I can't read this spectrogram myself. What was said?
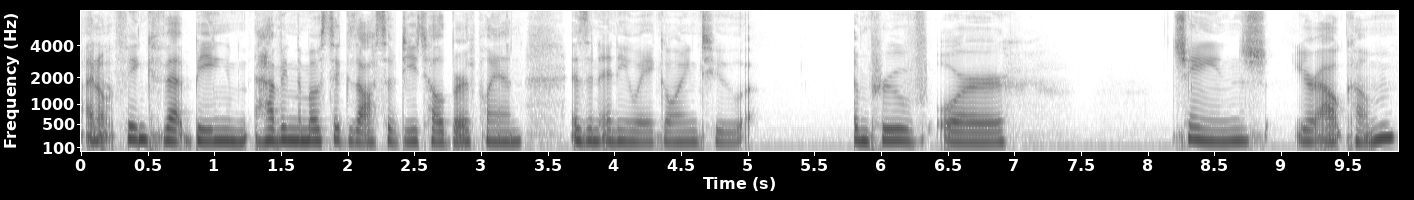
I don't think that being having the most exhaustive detailed birth plan is in any way going to improve or change your outcome.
